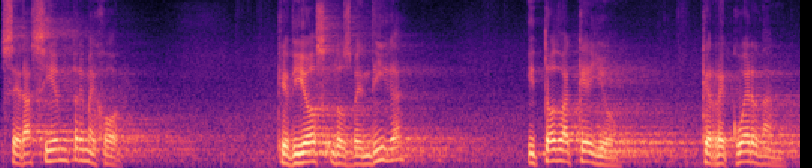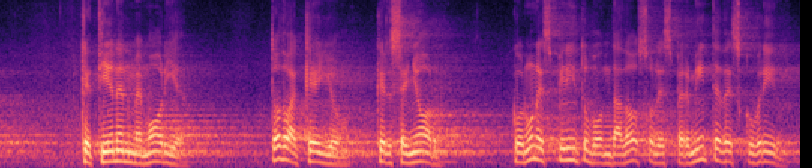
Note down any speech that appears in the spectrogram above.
será siempre mejor. Que Dios los bendiga y todo aquello que recuerdan, que tienen memoria, todo aquello que el Señor con un espíritu bondadoso les permite descubrir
